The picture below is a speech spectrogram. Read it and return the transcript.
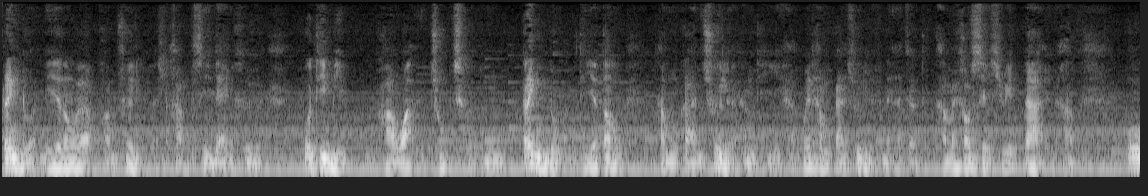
เร่งด่วนที่จะต้องได้รับความช่วยเหลือนะครับ สีแดงคือผู้ที่มีภาวะฉุกเฉินเร่งด่วนที่จะต้องทำการช่วยเหลือทันทีหากไม่ทำการช่วยเหลือเนี่ยอาจจะทำให้เขาเสียชีวิตได้นะครับ ผู้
